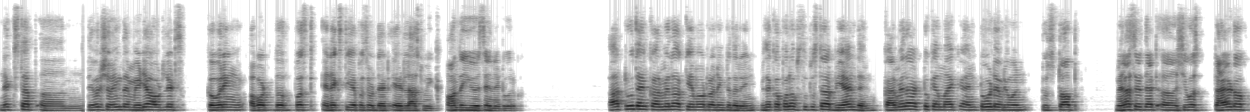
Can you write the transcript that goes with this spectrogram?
Next up, um, they were showing the media outlets covering about the first NXT episode that aired last week on the USA Network. R-Truth and Carmella came out running to the ring with a couple of superstars behind them. Carmella took a mic and told everyone to stop. Mela said that uh, she was tired of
